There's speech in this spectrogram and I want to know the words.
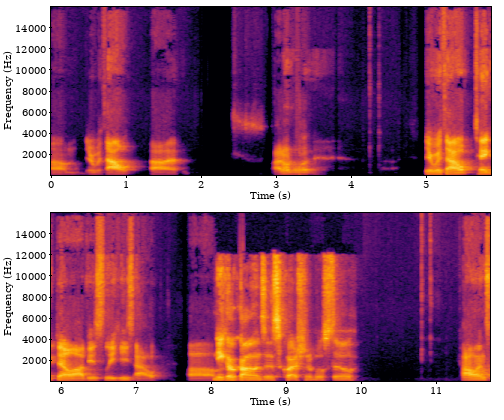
um, they're without uh, I don't know. They're without Tank Dell, obviously. He's out. Um, Nico Collins is questionable still. Collins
